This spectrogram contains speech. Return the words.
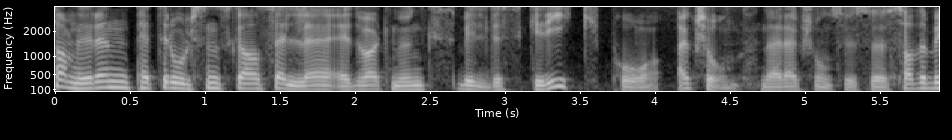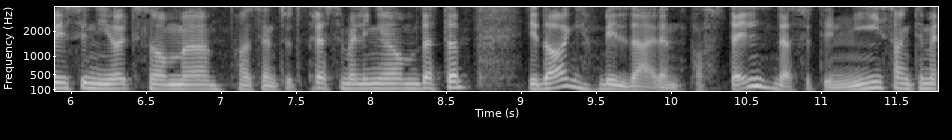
Samleren Petter Olsen skal selge Edvard Munchs bilde 'Skrik' på auksjon. Det er auksjonshuset Sotheby's i New York som eh, har sendt ut pressemelding om dette i dag. Bildet er en pastell. Det er 79 cm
